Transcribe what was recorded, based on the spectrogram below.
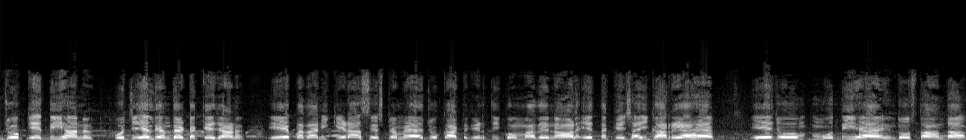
ਜੋ ਕੈਦੀ ਹਨ, ਉਹ ਜੇਲ੍ਹ ਦੇ ਅੰਦਰ ਡੱਕੇ ਜਾਣ। ਇਹ ਪਤਾ ਨਹੀਂ ਕਿਹੜਾ ਸਿਸਟਮ ਹੈ ਜੋ ਘੱਟ ਗਿਣਤੀ ਕੌਮਾਂ ਦੇ ਨਾਲ ਇਹ ਧੱਕੇਸ਼ਾਹੀ ਕਰ ਰਿਹਾ ਹੈ। ਇਹ ਜੋ ਮੋਦੀ ਹੈ ਹਿੰਦੁਸਤਾਨ ਦਾ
